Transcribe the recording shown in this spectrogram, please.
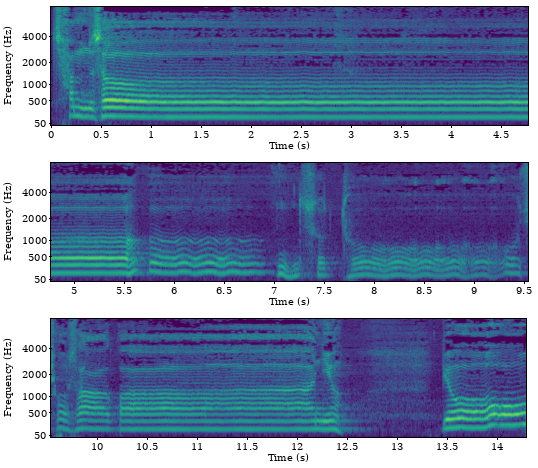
참선 수투 조사관이요 묘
